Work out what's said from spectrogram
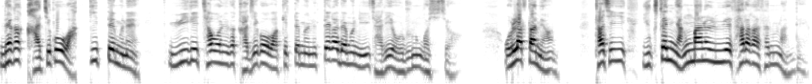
내가 가지고 왔기 때문에 위계 차원에서 가지고 왔기 때문에 때가 되면 이 자리에 오르는 것이죠. 올랐다면 다시 이 육생 양만을 위해 살아가서는 안 돼요.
